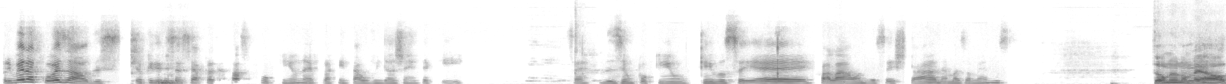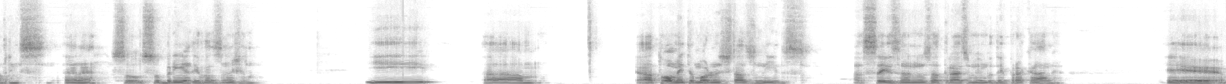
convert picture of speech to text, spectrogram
primeira coisa, Aldis, eu queria que você se apresentasse um pouquinho, né, para quem está ouvindo a gente aqui certo? Dizer um pouquinho quem você é, falar onde você está, né, mais ou menos. Então, meu nome é Aldrins, é, né? Sou sobrinho de Rosângela e um, atualmente eu moro nos Estados Unidos. Há seis anos atrás eu me mudei para cá, né? É,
